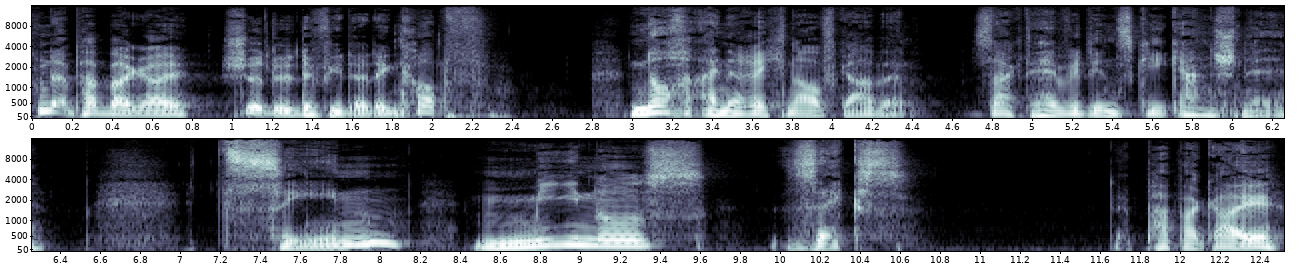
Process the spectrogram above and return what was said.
Und der Papagei schüttelte wieder den Kopf. Noch eine Rechenaufgabe, sagte Herr Widinski ganz schnell. Zehn minus sechs. Der Papagei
